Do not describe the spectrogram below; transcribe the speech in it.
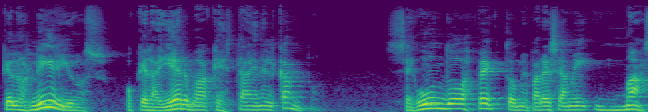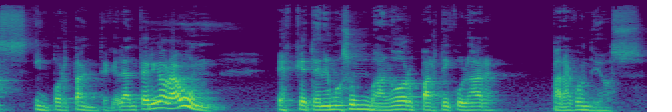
que los lirios o que la hierba que está en el campo. Segundo aspecto, me parece a mí más importante que el anterior aún, es que tenemos un valor particular para con Dios.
